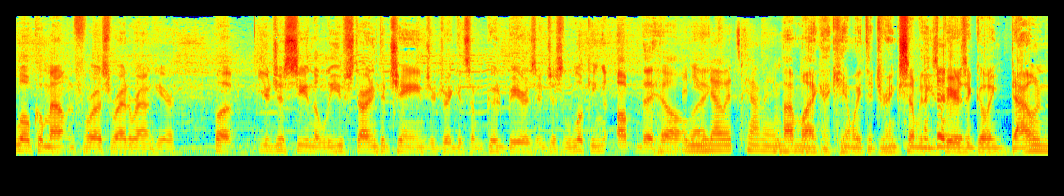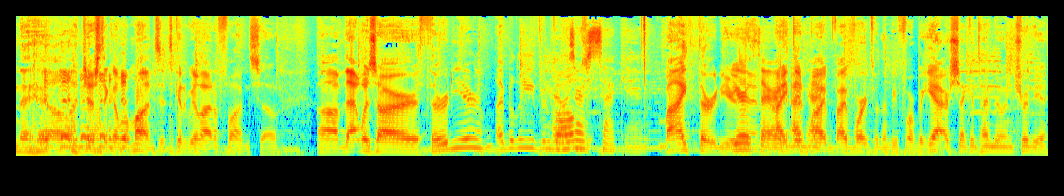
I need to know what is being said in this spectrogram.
local mountain for us right around here. But you're just seeing the leaves starting to change. You're drinking some good beers and just looking up the hill. And you know it's coming. I'm like, I can't wait to drink some of these beers and going down the hill in just a couple months. It's going to be a lot of fun. So um, that was our third year, I believe, that was involved. our second. My third year. Your then. third, I did. okay. I've, I've worked with them before, but yeah, our second time doing trivia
